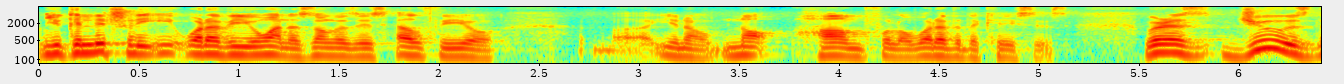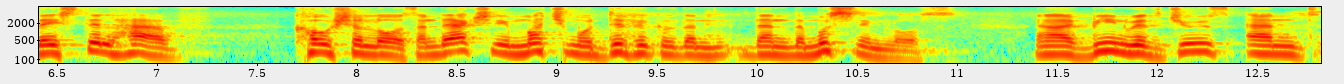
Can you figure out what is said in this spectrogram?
You can literally eat whatever you want as long as it's healthy or uh, you know, not harmful or whatever the case is. Whereas Jews, they still have kosher laws, and they're actually much more difficult than, than the Muslim laws. And I've been with Jews, and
